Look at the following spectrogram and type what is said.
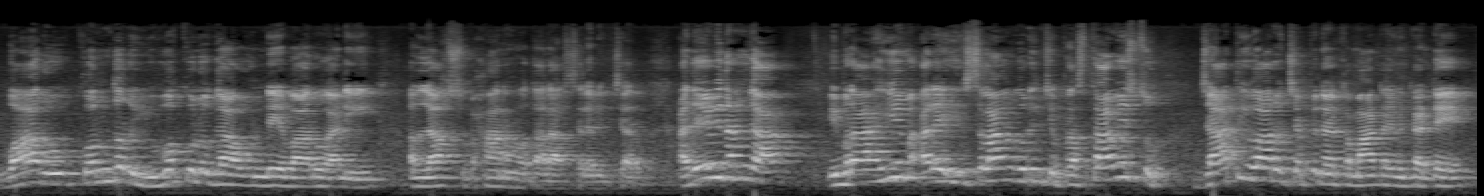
వారు కొందరు యువకులుగా ఉండేవారు అని అల్లాహ్ సుబ్హాన హోతాలా సెలవిచ్చారు. అదేవిధంగా ఇబ్రాహీం అలీ ఇస్లాం గురించి ప్రస్తావిస్తూ జాతి వారు చెప్పిన ఒక మాట ఏమిటంటే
